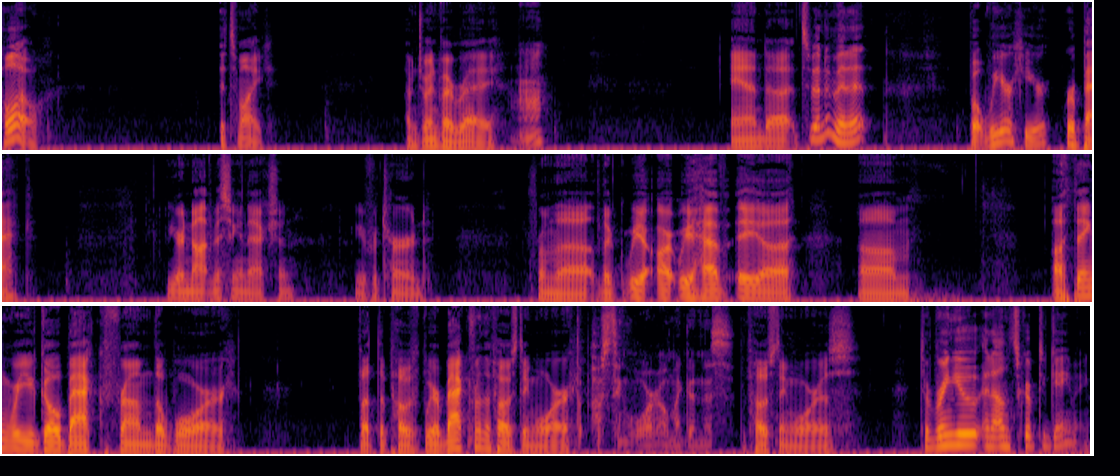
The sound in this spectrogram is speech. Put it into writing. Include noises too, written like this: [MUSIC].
Hello. It's Mike. I'm joined by Ray. hmm And uh, it's been a minute, but we are here. We're back. We are not missing an action. We have returned from the the we are we have a uh, um a thing where you go back from the war. But the post we are back from the posting war. The posting war. Oh my goodness. The posting war is to bring you an unscripted gaming.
